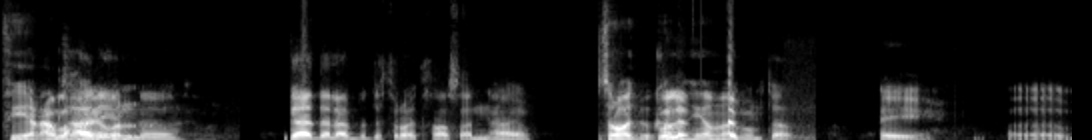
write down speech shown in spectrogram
في ألعاب ثانية ولا؟ قاعد ألعب ديترويت خلاص على النهاية. Become والله Human لعبة ممتاز إي. آه،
